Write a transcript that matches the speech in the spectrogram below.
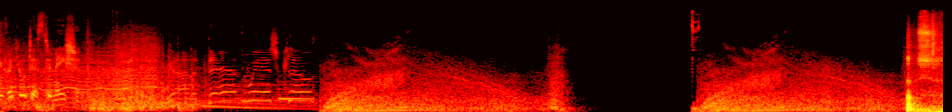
Arrive at your destination. Cóż.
